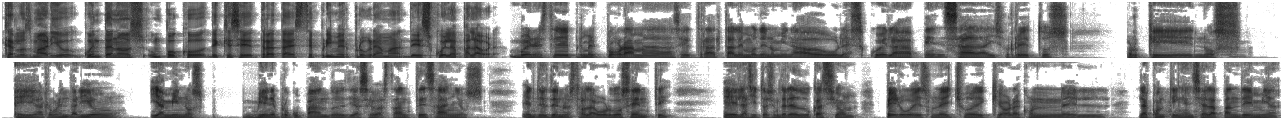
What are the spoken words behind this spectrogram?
Carlos Mario, cuéntanos un poco de qué se trata este primer programa de Escuela Palabra. Bueno, este primer programa se trata, le hemos denominado la Escuela Pensada y sus retos porque nos, eh, y a mí nos viene preocupando desde hace bastantes años, eh, desde nuestra labor docente, eh, la situación de la educación, pero es un hecho de que ahora con el, la contingencia de la pandemia,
